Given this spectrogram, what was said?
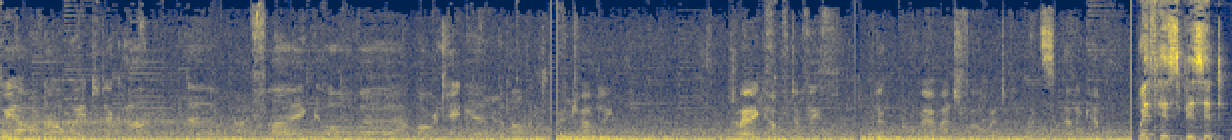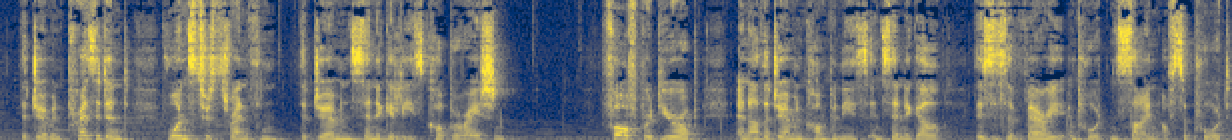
We are on our way to Dakar. Um, flying over Mauritania at the moment. We're traveling very comfortably. Look very much forward to what's gonna come. With his visit, the German president wants to strengthen the German Senegalese cooperation. For Off Grid Europe and other German companies in Senegal, this is a very important sign of support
